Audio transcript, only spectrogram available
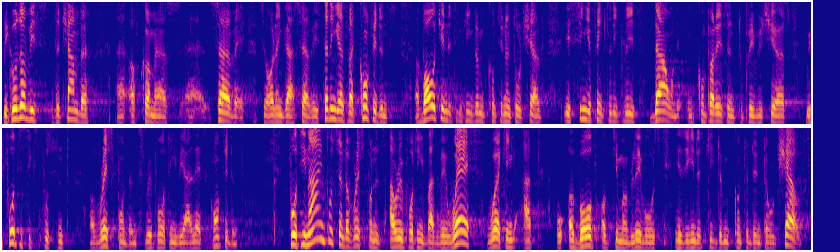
Because of this, the Chamber of Commerce uh, survey, the oil and gas survey, is telling us that confidence about the United Kingdom continental shelf is significantly down in comparison to previous years, with 46% of respondents reporting they are less confident. 49% of respondents are reporting that they were working at or above optimum levels in the United Kingdom continental shelf,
